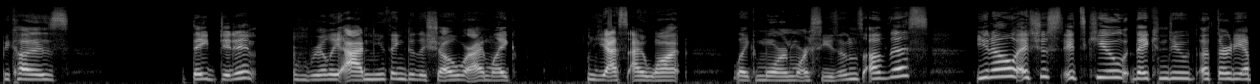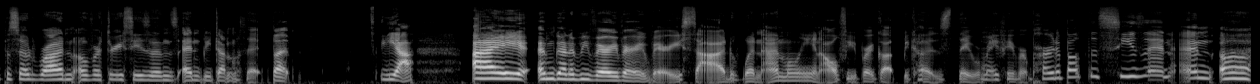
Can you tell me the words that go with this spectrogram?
because they didn't really add anything to the show where I'm like, yes, I want like more and more seasons of this. You know, it's just, it's cute. They can do a 30 episode run over three seasons and be done with it. But yeah, I am gonna be very, very, very sad when Emily and Alfie break up because they were my favorite part about this season, and uh,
